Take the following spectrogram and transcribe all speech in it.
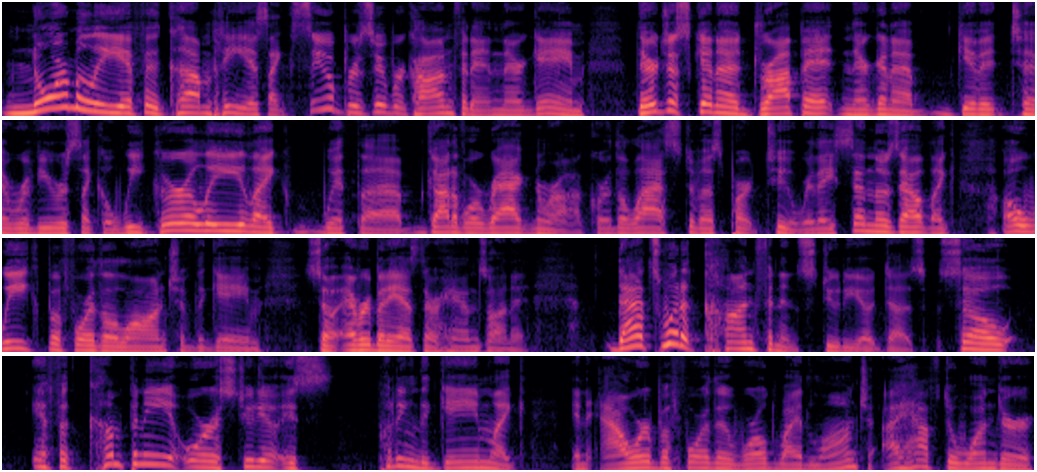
normally, if a company is like super, super confident in their game, they're just going to drop it and they're going to give it to reviewers like a week early, like with uh, God of War Ragnarok or The Last of Us Part 2, where they send those out like a week before the launch of the game. So everybody has their hands on it. That's what a confident studio does. So if a company or a studio is putting the game like an hour before the worldwide launch, I have to wonder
